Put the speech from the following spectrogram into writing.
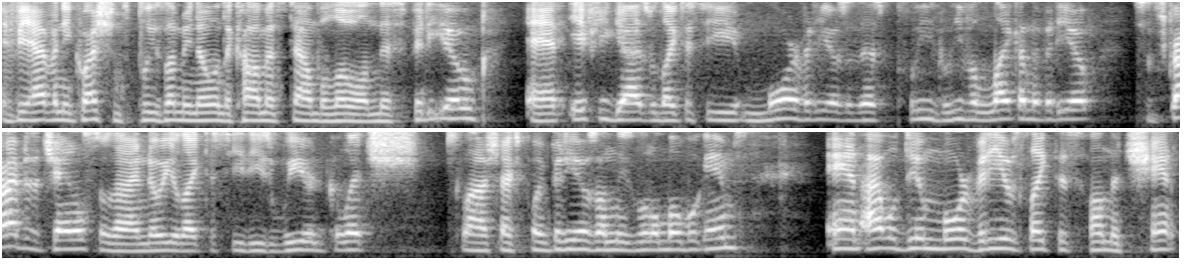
If you have any questions, please let me know in the comments down below on this video. And if you guys would like to see more videos of this, please leave a like on the video, subscribe to the channel so that I know you like to see these weird glitch slash exploit videos on these little mobile games. And I will do more videos like this on the channel.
